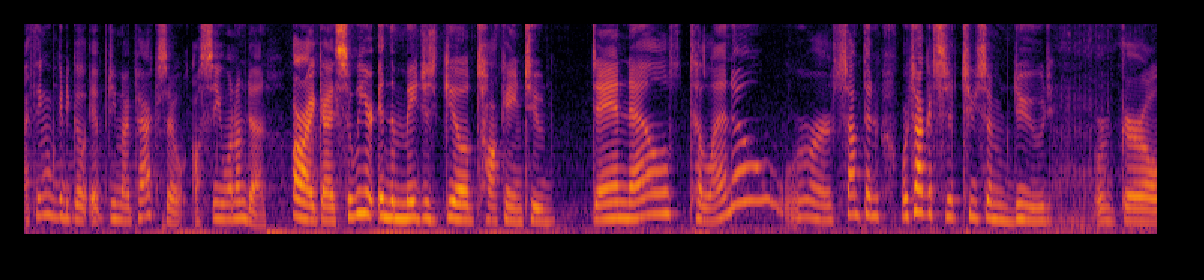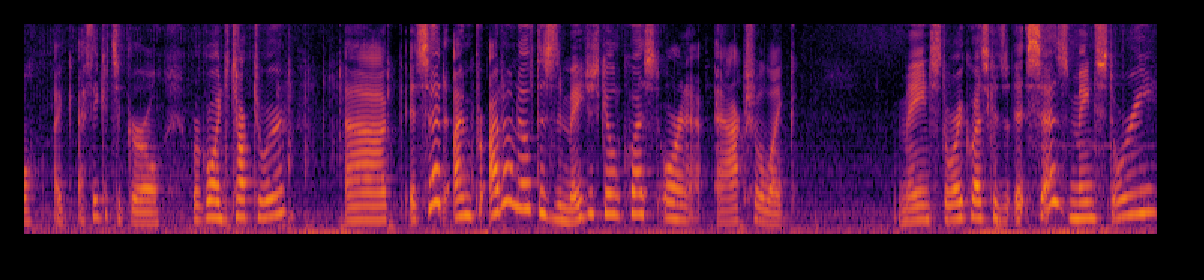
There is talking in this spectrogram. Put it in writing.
I think I'm gonna go empty my pack, so I'll see you when I'm done. Alright guys, so we are in the Mages Guild talking to Danelle Talano or something. We're talking to, to some dude or girl. I, I think it's a girl. We're going to talk to her. Uh, it said, I'm, I don't know if this is a Mages Guild quest or an actual, like, main story quest, because it says main story,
